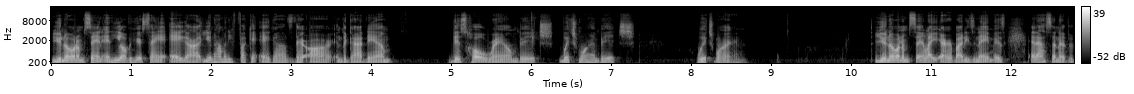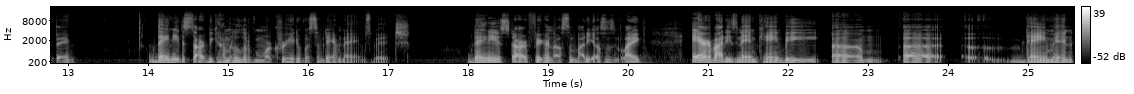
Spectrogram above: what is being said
You know what I'm saying? And he over here saying Aegon. You know how many fucking Aegons there are in the goddamn this whole realm, bitch? Which one, bitch? Which one? You know what I'm saying? Like everybody's name is, and that's another thing. They need to start becoming a little bit more creative with some damn names, bitch. They need to start figuring out somebody else's like everybody's name can't be um uh, Daemon,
